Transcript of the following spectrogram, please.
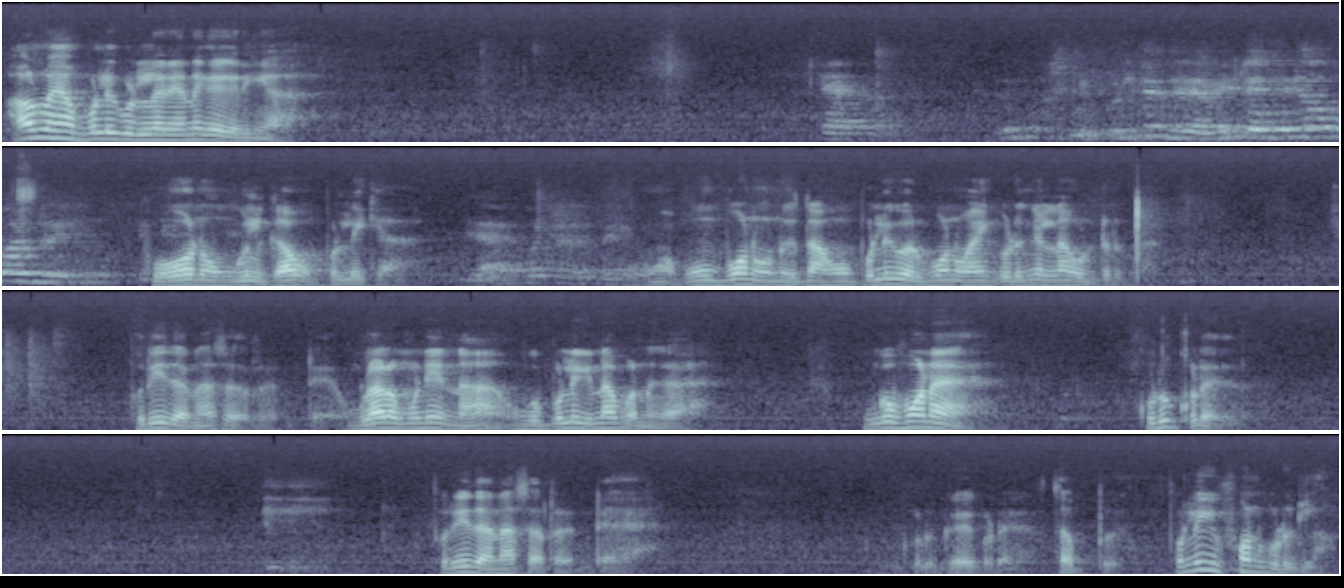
அவனும் என் பிள்ளை கொடுக்கலன்னு என்ன கேட்குறீங்க ஃபோன் உங்களுக்கா? உன் பிள்ளைக்கா? உன் ஃபோன் உனக்கு தான். உன் பிள்ளைக்கு ஒரு ஃபோன் வாங்கி கொடுங்க இல்லைனா விட்டுருங்க. புரியுதா என்ன சொல்கிறேன் உங்களால் முடியும்னா உங்கள் பிள்ளைக்கு என்ன பண்ணுங்க? உங்கள் ஃபோனை கொடுக்கக்கூடாது. புரியுதா என்ன சொல்கிறேன்ட்டு கொடுக்கவே கூடாது. தப்பு. பிள்ளைக்கு ஃபோன் கொடுக்கலாம்.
